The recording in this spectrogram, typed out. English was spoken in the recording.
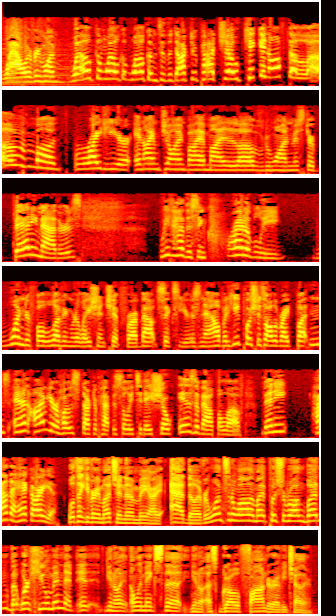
Wow, everyone. Welcome, welcome, welcome to the Dr. Pat Show, kicking off the love month right here. And I'm joined by my loved one, Mr. Benny Mathers. We've had this incredibly wonderful, loving relationship for about six years now, but he pushes all the right buttons. And I'm your host, Dr. Pat Baccili. Today's show is about the love. Benny, how the heck are you? Well, thank you very much. And uh, may I add, though, every once in a while I might push the wrong button, but we're human. It, it, you know, it only makes the, you know, us grow fonder of each other.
